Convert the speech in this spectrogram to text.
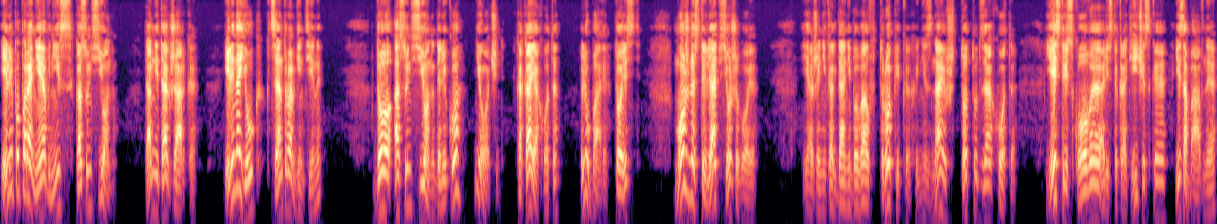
или по Паране вниз к Асунсьону? Там не так жарко. Или на юг, к центру Аргентины. До Асунсьона далеко? Не очень. Какая охота? Любая. То есть, можно стрелять все живое. Я же никогда не бывал в тропиках и не знаю, что тут за охота. Есть рисковая, аристократическая и забавная.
